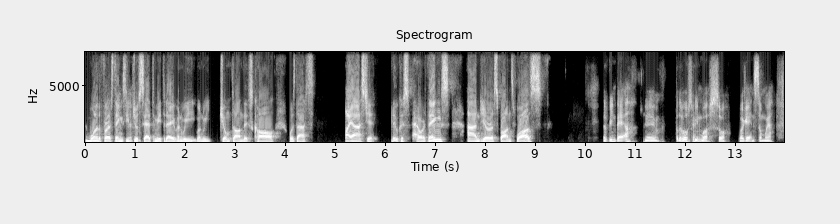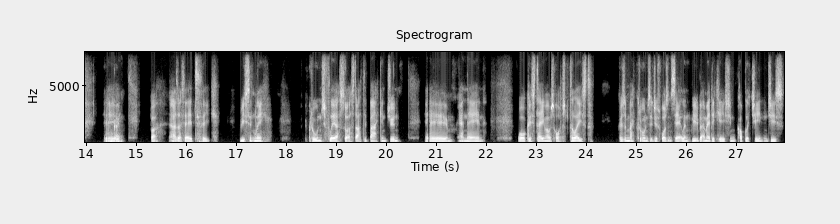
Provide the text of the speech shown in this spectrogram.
One of the first things you just said to me today when we when we jumped on this call was that I asked you, Lucas, how are things? And your response was? They've been better, um, but they've also okay. been worse. So we're getting somewhere. Um, okay. But as I said, like recently, Crohn's flare sort of started back in June, um, and then August time I was hospitalised because of my Crohn's. It just wasn't settling. A bit of medication, couple of changes,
